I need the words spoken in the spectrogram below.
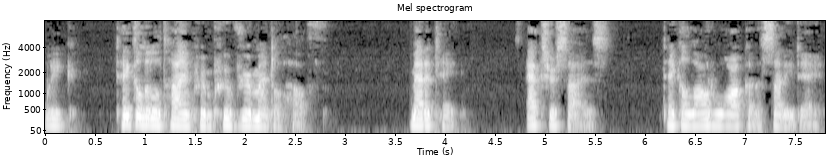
Week, take a little time to improve your mental health. Meditate, exercise, take a long walk on a sunny day.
